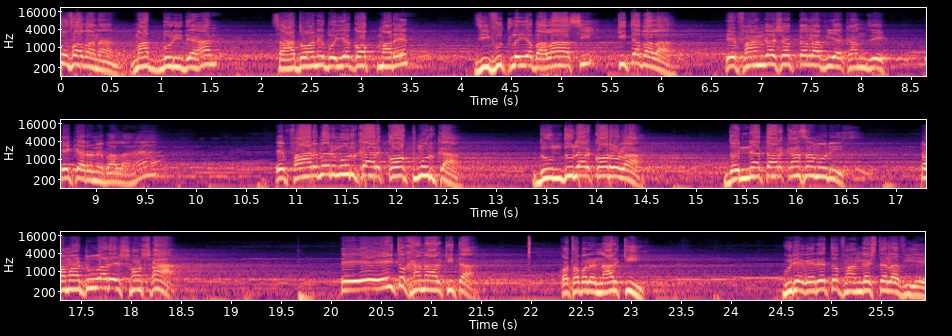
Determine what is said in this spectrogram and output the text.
সোফা বানান, মাত বুড়ি দেহান সাদোয়ানে বইয়া গপ মারেন জিফুত লইয়া বালা আসি, কিতা বালা? এ ফাঙ্গাসার তালাফিয়া খান যে, এ কারণে বালা হ্যাঁ? এ ফার্মের মুরকা আর কক মুরকা দুন্দুল আর করলা দৈন্যা তার কাঁচামরিচ, টমাটো আর এ শশা। এই তো খানা আর কিতা। কথা বলে নার কি ঘুরে গেলে তো ফাঙ্গাস তেলাফিয়ে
